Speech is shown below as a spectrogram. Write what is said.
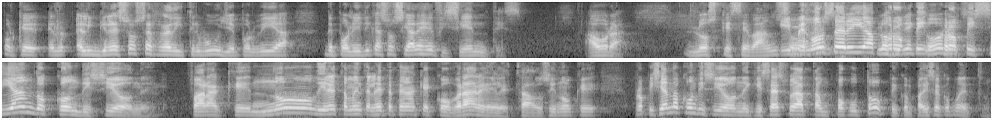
porque el, el ingreso se redistribuye por vía de políticas sociales eficientes. Ahora, los que se van Y son mejor sería los propi- directores. propiciando condiciones para que no directamente la gente tenga que cobrar en el Estado, sino que propiciando condiciones, y quizás eso es hasta un poco utópico en países como estos,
